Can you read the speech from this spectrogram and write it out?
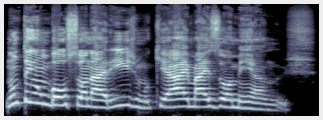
Não tem um bolsonarismo que, ai, mais ou menos.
